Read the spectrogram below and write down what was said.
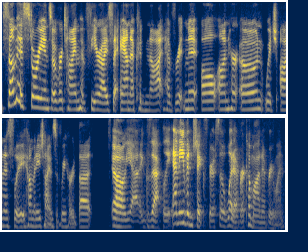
Some historians over time have theorized that Anna could not have written it all on her own, which honestly, how many times have we heard that? Oh, yeah, exactly. And even Shakespeare. So, whatever. Come on, everyone.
